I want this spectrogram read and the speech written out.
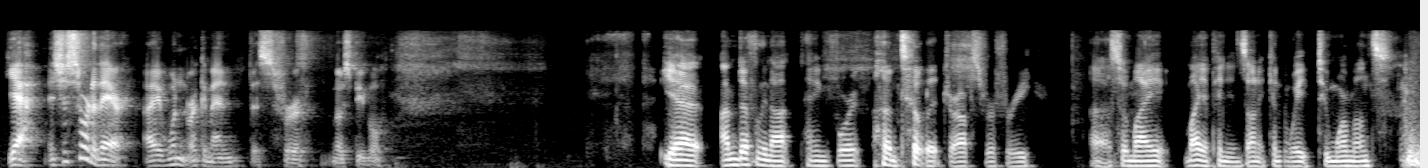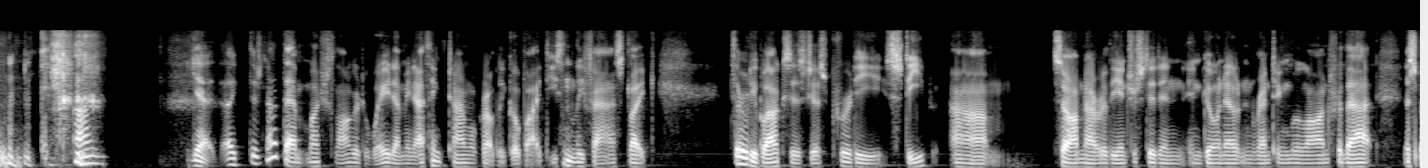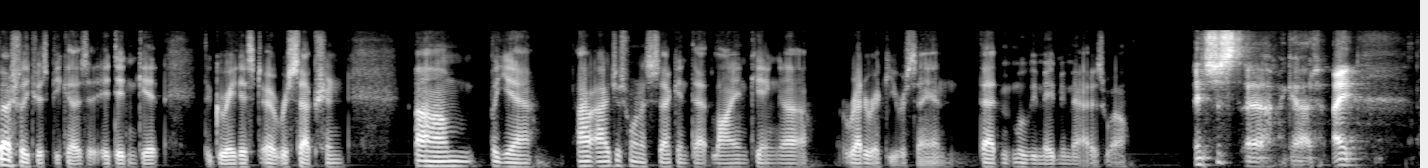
yeah, it's just sort of there. I wouldn't recommend this for most people. Yeah, I'm definitely not paying for it until it drops for free. Uh, so my my opinions on it can wait two more months. um, yeah, like there's not that much longer to wait. I mean, I think time will probably go by decently fast. Like thirty bucks is just pretty steep. Um, so I'm not really interested in in going out and renting Mulan for that, especially just because it, it didn't get the greatest uh, reception. Um, but yeah, I, I just want to second that Lion King uh, rhetoric you were saying. That movie made me mad as well it's just oh my god. I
